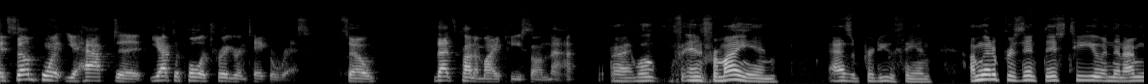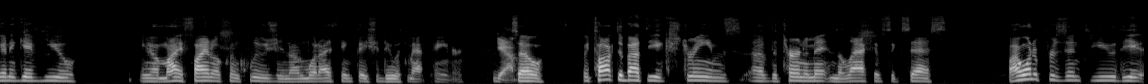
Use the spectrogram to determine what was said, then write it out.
at some point you have to you have to pull a trigger and take a risk. So that's kind of my piece on that. All right. Well, and for my end, as a Purdue fan, I'm going to present this to you, and then I'm going to give you, you know, my final conclusion on what I think they should do with Matt Painter. Yeah. So we talked about the extremes of the tournament and the lack of success. But I want to present to you the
